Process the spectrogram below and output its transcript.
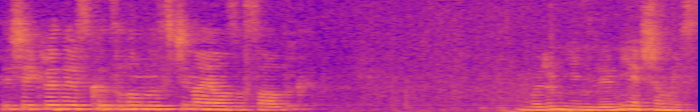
Teşekkür ederiz katılımınız için. Ayağınıza sağlık. Umarım yenilerini yaşamayız.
